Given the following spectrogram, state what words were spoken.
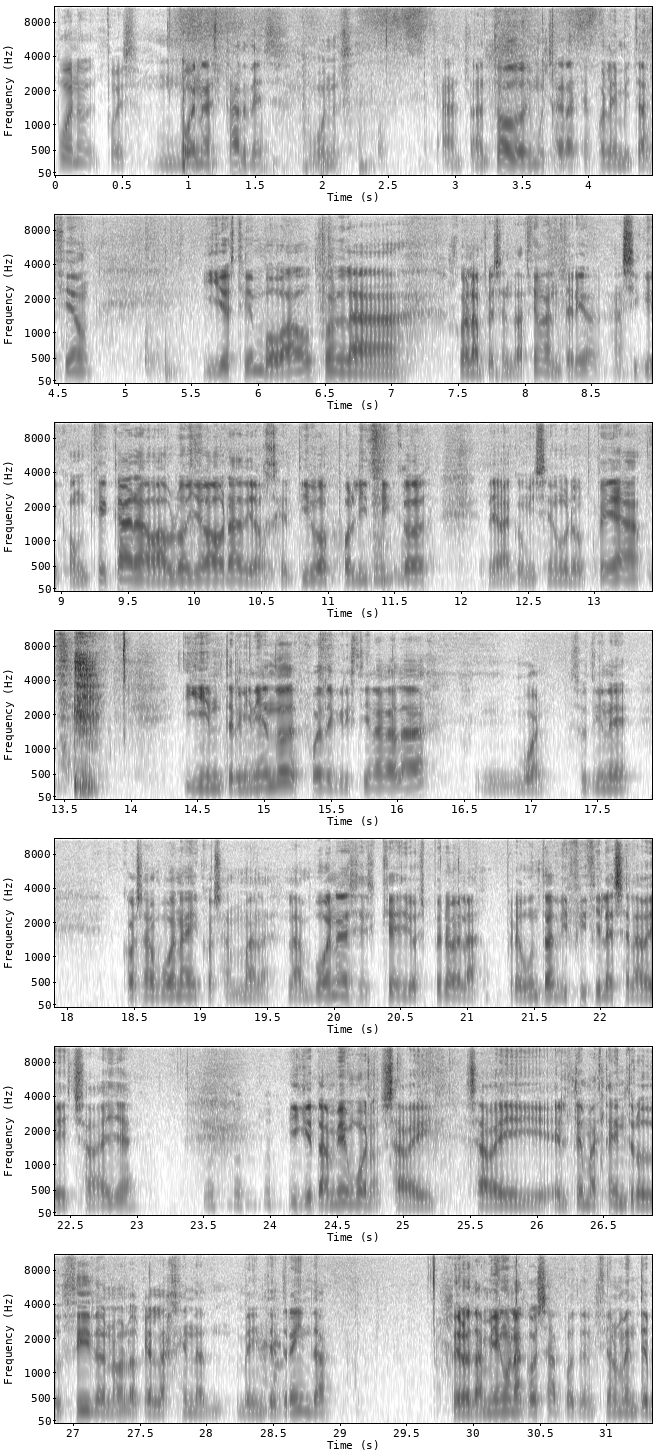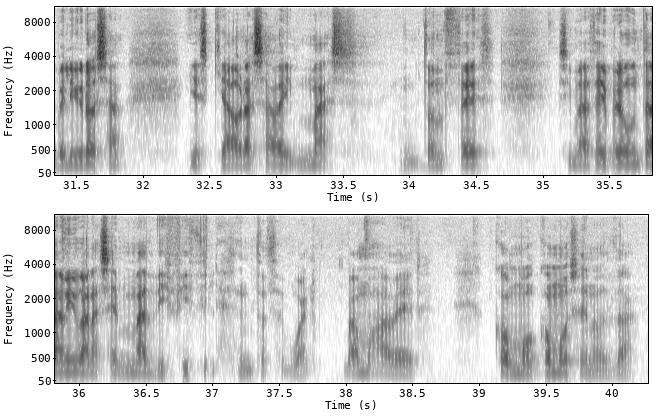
Bueno, pues buenas tardes buenos a, todos y muchas gracias por la invitación. Y yo estoy embobado con la, con la presentación anterior, así que ¿con qué cara hablo yo ahora de objetivos políticos de la Comisión Europea? y interviniendo después de Cristina Galag, bueno, eso tiene cosas buenas y cosas malas. Las buenas es que yo espero que las preguntas difíciles se las habéis hecho a ella y que también, bueno, sabéis, sabéis, el tema está introducido, ¿no? Lo que es la Agenda 2030 pero también una cosa potencialmente peligrosa, y es que ahora sabéis más. Entonces, si me hacéis preguntas a mí, van a ser más difíciles. Entonces, bueno, vamos a ver cómo, cómo se nos da.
